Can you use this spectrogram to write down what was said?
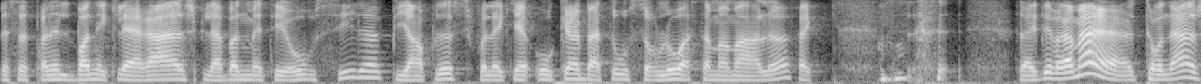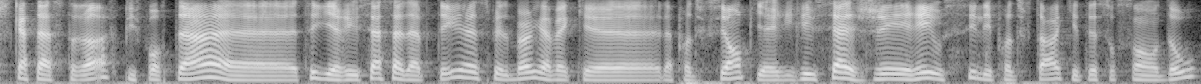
là, ça te prenait le bon éclairage puis la bonne météo aussi. Là. Puis en plus, il fallait qu'il n'y ait aucun bateau sur l'eau à ce moment-là. Fait que ça a été vraiment un tournage catastrophe. Puis pourtant, euh, il a réussi à s'adapter, euh, Spielberg, avec euh, la production. Puis il a réussi à gérer aussi les producteurs qui étaient sur son dos.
